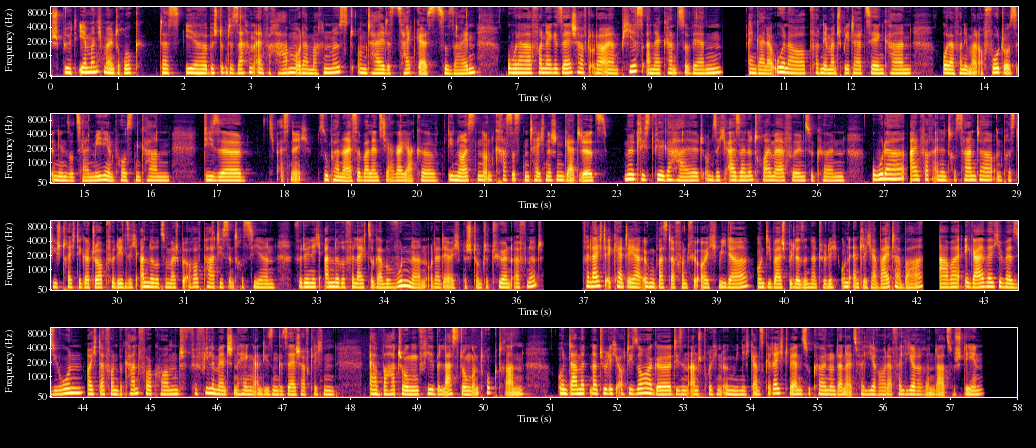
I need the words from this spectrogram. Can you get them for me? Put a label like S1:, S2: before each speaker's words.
S1: Spürt ihr manchmal Druck, dass ihr bestimmte Sachen einfach haben oder machen müsst, um Teil des Zeitgeists zu sein oder von der Gesellschaft oder euren Peers anerkannt zu werden? Ein geiler Urlaub, von dem man später erzählen kann oder von dem man auch Fotos in den sozialen Medien posten kann. Diese, ich weiß nicht, super nice Balenciaga-Jacke, die neuesten und krassesten technischen Gadgets, möglichst viel Gehalt, um sich all seine Träume erfüllen zu können oder einfach ein interessanter und prestigeträchtiger Job, für den sich andere zum Beispiel auch auf Partys interessieren, für den ich andere vielleicht sogar bewundern oder der euch bestimmte Türen öffnet. Vielleicht erkennt ihr ja irgendwas davon für euch wieder und die Beispiele sind natürlich unendlich erweiterbar. Aber egal welche Version euch davon bekannt vorkommt, für viele Menschen hängen an diesen gesellschaftlichen Erwartungen viel Belastung und Druck dran und damit natürlich auch die Sorge, diesen Ansprüchen irgendwie nicht ganz gerecht werden zu können und dann als Verlierer oder Verliererin dazustehen.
